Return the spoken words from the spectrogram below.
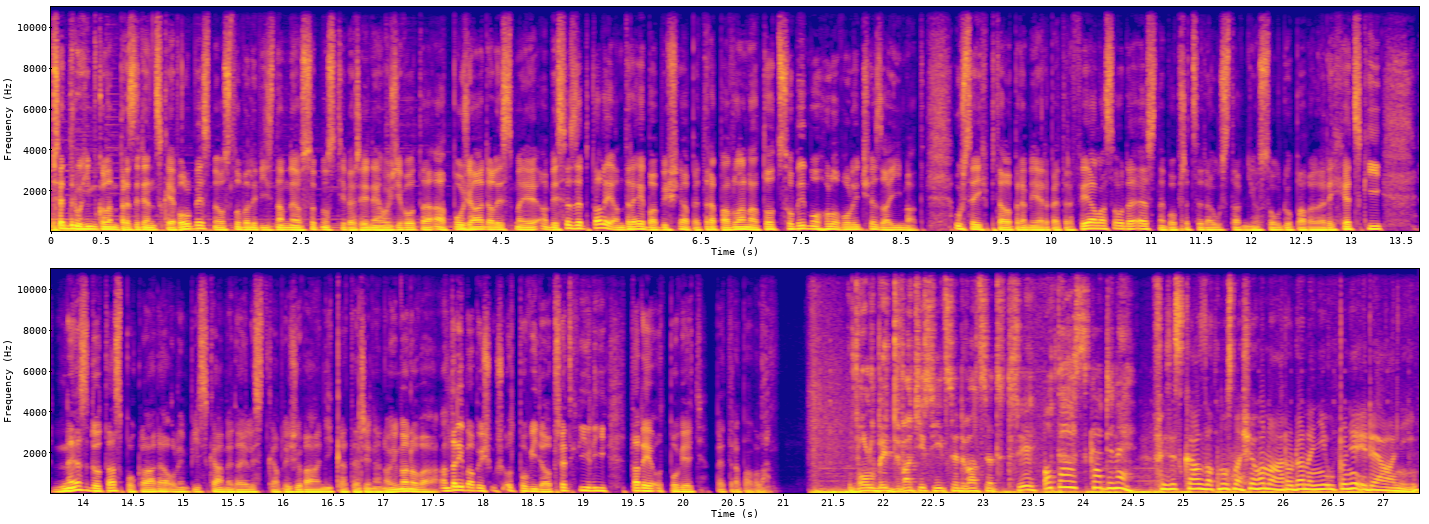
Před druhým kolem prezidentské volby jsme oslovili významné osobnosti veřejného života a požádali jsme je, aby se zeptali Andreje Babiše a Petra Pavla na to, co by mohlo voliče zajímat. Už se jich ptal premiér Petr Fiala z ODS nebo předseda ústavního soudu Pavel Rychecký. Dnes dotaz pokládá olympijská medailistka v lyžování Kateřina Neumanová. Andrej Babiš už odpovídal před chvílí, tady je odpověď Petra Pavla. Volby 2023? Otázka dne. Fyzická zdatnost našeho národa není úplně ideální.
